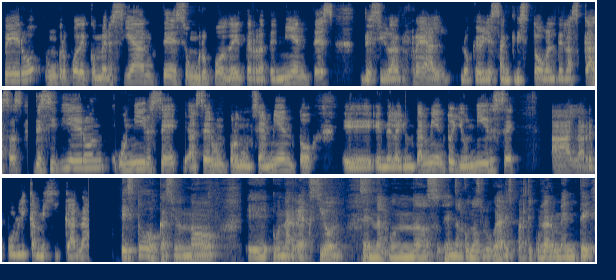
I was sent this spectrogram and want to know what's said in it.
pero un grupo de comerciantes, un grupo de terratenientes de Ciudad Real, lo que hoy es San Cristóbal de las Casas, decidieron unirse, hacer un pronunciamiento eh, en el ayuntamiento y unirse a la República Mexicana. Esto ocasionó eh, una reacción en algunos, en algunos lugares, particularmente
